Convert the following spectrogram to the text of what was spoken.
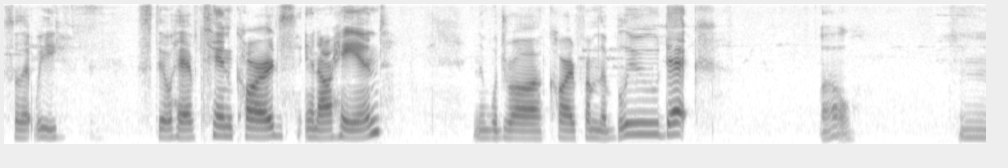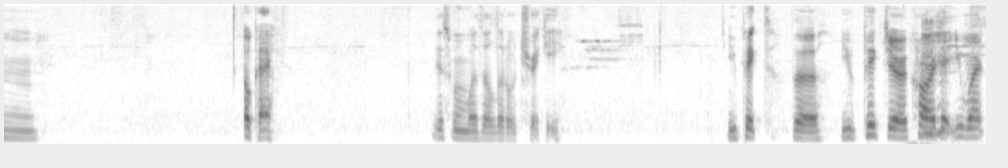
so that we still have ten cards in our hand. And then we'll draw a card from the blue deck. Oh. Hmm. Okay. This one was a little tricky. You picked the you picked your card that mm-hmm. you want.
